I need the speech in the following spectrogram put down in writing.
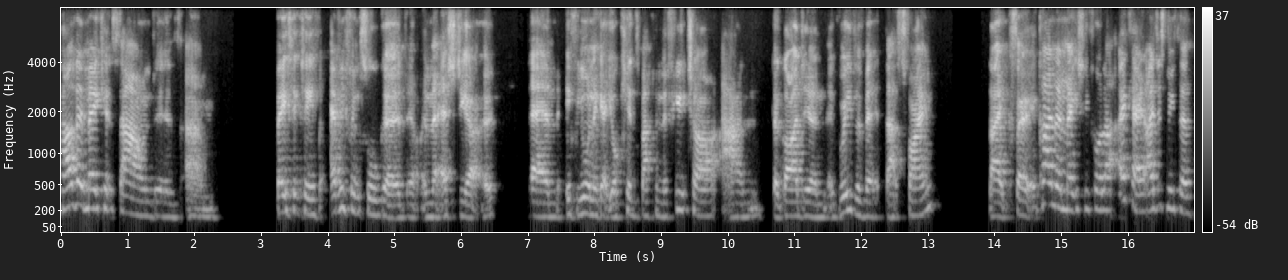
How they make it sound is um, basically if everything's all good in the SGO, then if you want to get your kids back in the future and the guardian agrees with it, that's fine. Like, so it kind of makes you feel like, okay, I just need to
